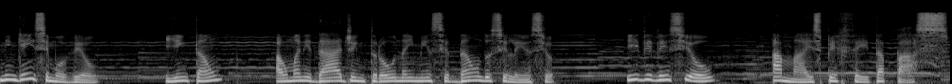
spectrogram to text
Ninguém se moveu. E então a humanidade entrou na imensidão do silêncio e vivenciou a mais perfeita paz.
